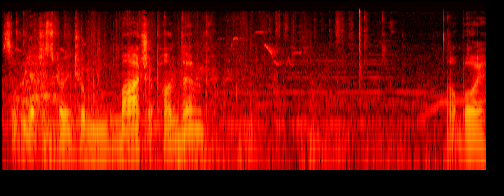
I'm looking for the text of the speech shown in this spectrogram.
So we are just going to march upon them. Oh boy.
